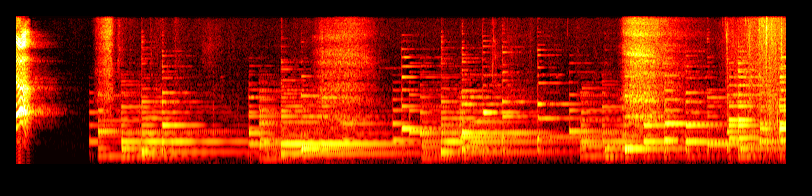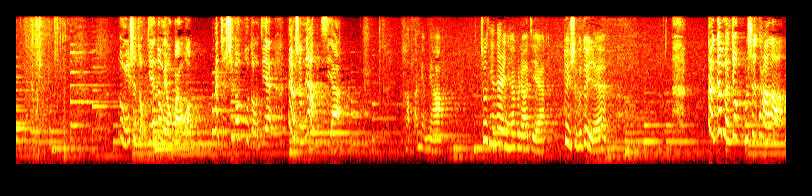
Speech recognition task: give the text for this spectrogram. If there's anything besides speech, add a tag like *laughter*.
总监都没有管我，他只是个副总监，他有什么了不起啊？好了，苗苗，周田大人你还不了解，对事不对人。他根本就不是他了。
